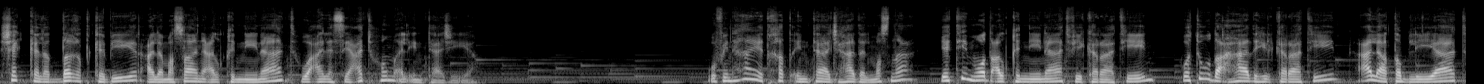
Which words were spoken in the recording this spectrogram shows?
شكلت ضغط كبير على مصانع القنينات وعلى سعتهم الإنتاجية. وفي نهاية خط إنتاج هذا المصنع يتم وضع القنينات في كراتين وتوضع هذه الكراتين على طبليات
